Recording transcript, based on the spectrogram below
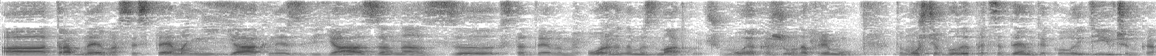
а, травнева система ніяк не зв'язана з статевими органами з маткою. Чому я кажу напряму? Тому що були прецеденти, коли дівчинка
